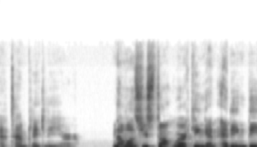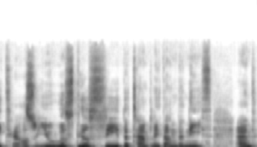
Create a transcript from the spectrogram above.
a template layer. Now, once you start working and adding details, you will still see the template underneath. And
